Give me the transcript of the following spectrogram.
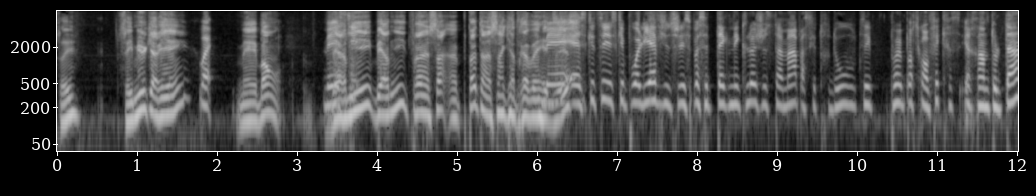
sais? C'est mieux que rien. Ouais. Mais bon, Bernier, Bernier, il te ferait peut-être un 190. Mais est-ce que, est-ce que Poiliev n'utilise pas cette technique-là, justement, parce que Trudeau, peu importe ce qu'on fait, il rentre tout le temps.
